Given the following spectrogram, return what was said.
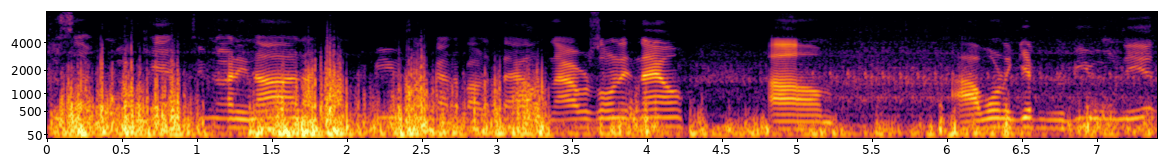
just like my Cat 299 I've got reviews. I've got about a thousand hours on it now. Um, I want to give a review on it.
